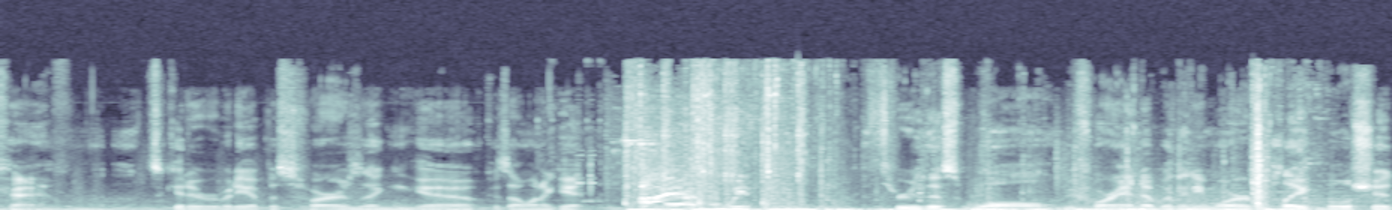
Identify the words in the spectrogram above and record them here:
Okay, let's get everybody up as far as they can go because I want to get I am with you. through this wall before I end up with any more plague bullshit.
